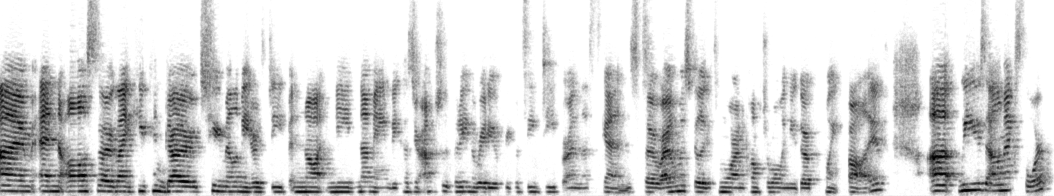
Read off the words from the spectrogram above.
Um, and also, like you can go two millimeters deep and not need numbing because you're actually putting the radio frequency deeper in the skin. So I almost feel like it's more uncomfortable when you go 0.5. Uh, we use LMX 4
